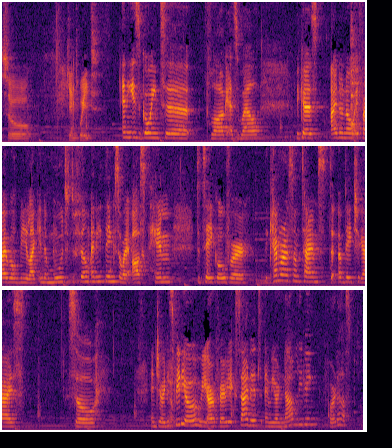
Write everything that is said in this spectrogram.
So can't wait. And he's going to vlog as well because I don't know if I will be like in the mood to film anything so I asked him to take over the camera sometimes to update you guys. So enjoy this yep. video. We are very excited and we are now leaving for the hospital.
